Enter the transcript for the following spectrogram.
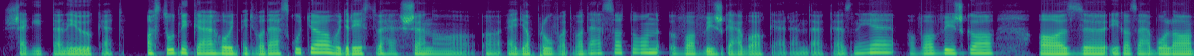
segíteni őket. Azt tudni kell, hogy egy vadászkutya, hogy részt vehessen a, a, egy apró vadvadászaton, vavvizsgával kell rendelkeznie. A vavvizsga az igazából a,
